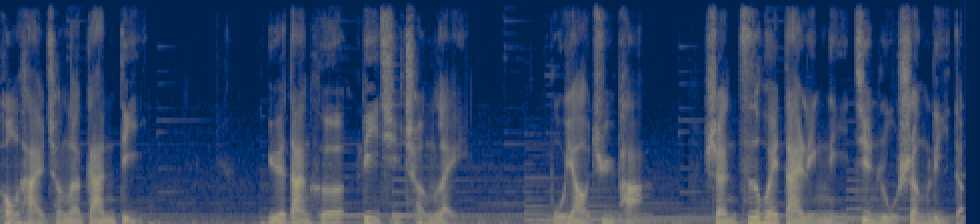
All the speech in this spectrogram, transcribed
红海成了干地，约旦河立起成垒。不要惧怕，神自会带领你进入胜利的。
